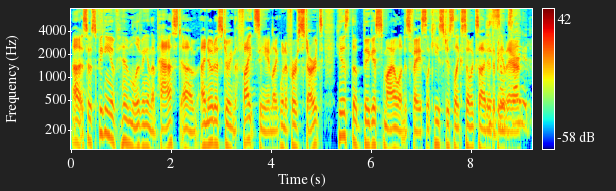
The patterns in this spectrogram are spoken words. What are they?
Uh, so speaking of him living in the past, um, I noticed during the fight scene, like when it first starts, he has the biggest smile on his face. Like he's just like so excited He's to be so there. excited.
